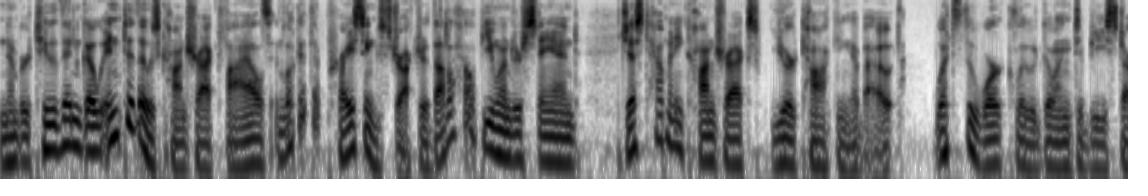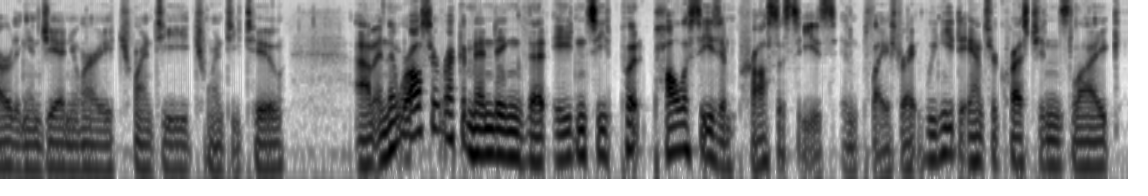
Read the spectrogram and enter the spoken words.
Number two, then go into those contract files and look at the pricing structure. That'll help you understand just how many contracts you're talking about. What's the workload going to be starting in January 2022? Um, and then we're also recommending that agencies put policies and processes in place, right? We need to answer questions like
